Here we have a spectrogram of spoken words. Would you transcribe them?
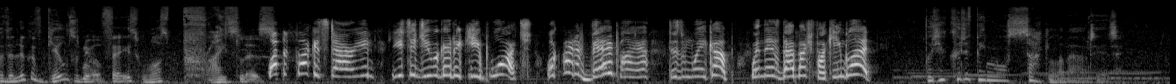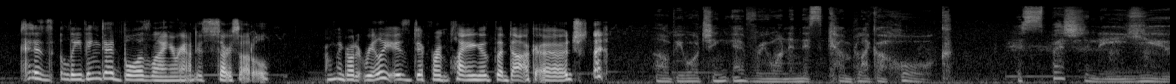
But the look of guilt on your face was priceless. What the fuck, Astarion? You said you were going to keep watch. What kind of vampire doesn't wake up when there's that much fucking blood? But you could have been more subtle about it. Because leaving dead boars lying around is so subtle. Oh my god, it really is different playing as the Dark Urge. I'll be watching everyone in this camp like a hawk. Especially you.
